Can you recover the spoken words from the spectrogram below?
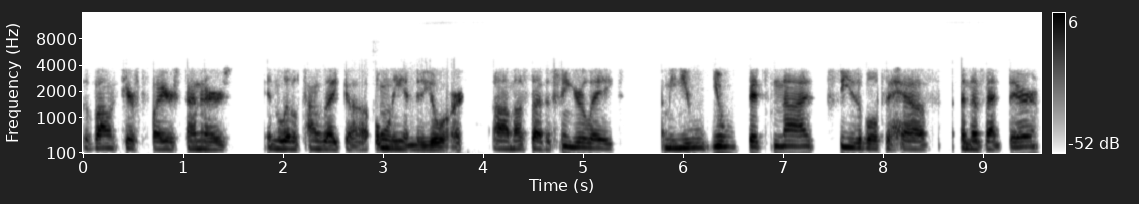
the volunteer fire centers in little towns like uh, only in New York, um, outside the Finger Lakes. I mean, you, you, it's not feasible to have an event there.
